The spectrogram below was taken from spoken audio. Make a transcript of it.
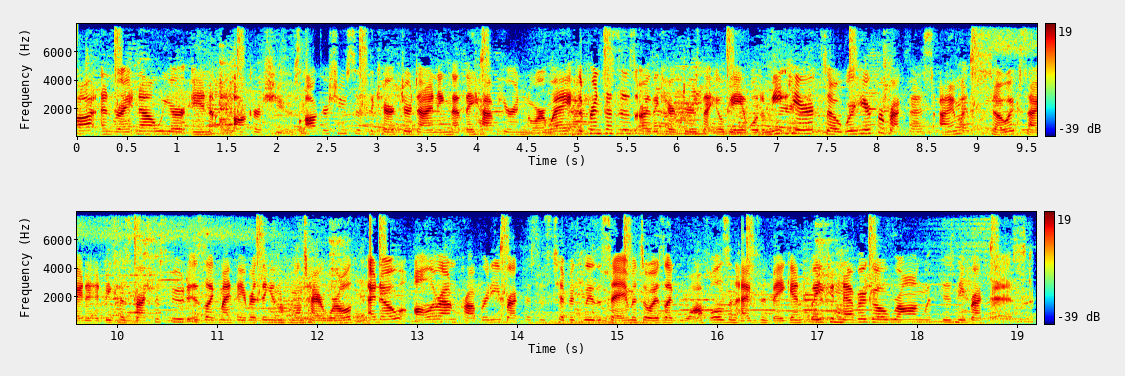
Epcot and right now we are in Akershus. Akershus is the character dining that they have here in Norway. The princesses are the characters that you'll be able to meet here. So we're here for breakfast. I'm so excited because breakfast food is like my favorite thing in the whole entire world. I know all around property breakfast is typically the same. It's always like waffles and eggs and bacon, but you can never go wrong with Disney breakfast.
